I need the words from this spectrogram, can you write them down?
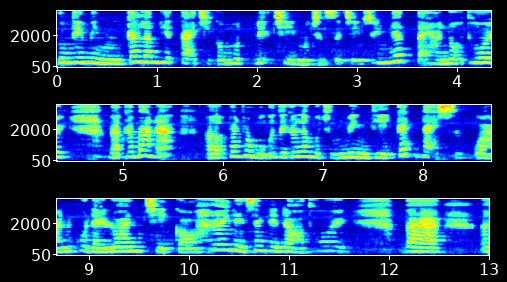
công ty mình Cát Lâm hiện tại chỉ có một địa chỉ, một trụ sở chính duy nhất tại Hà Nội thôi. Và các bạn ạ, ở văn phòng của quốc tế Cát Lâm của chúng mình thì cách đại sứ quán của Đài Loan chỉ có hai đèn xanh đèn đỏ thôi. Và à,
